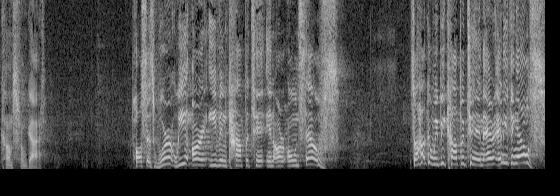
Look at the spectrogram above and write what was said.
comes from God. Paul says we're, we aren't even competent in our own selves. So, how can we be competent in anything else?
